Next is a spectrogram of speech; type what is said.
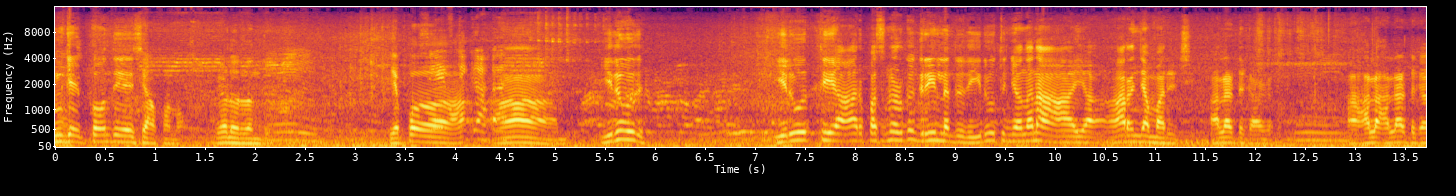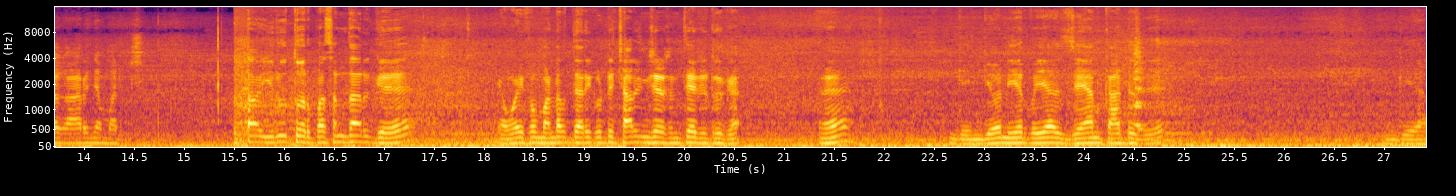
இங்கே இப்போ வந்து ஏசி ஆஃப் பண்ணோம் வேலூர் வந்து. எப்போ இருபது. இருபத்தி ஆறு பர்சன்ட் வரைக்கும் க்ரீனில் இருந்தது. இருபத்தஞ்சி வந்தானே ஆரஞ்சாக மாறிடுச்சு. அலர்ட்டுக்காக ம். அல அலர்ட்டுக்காக ஆரஞ்சாக மாறிடுச்சு. கரெக்டாக இருபத்தோரு பர்சன்ட் தான் இருக்குது என் ஒய்ஃபை மண்டபத்தை இறக்கி விட்டு சார்ஜிங் ஸ்டேஷன் தேடிட்டுருக்கேன் இங்கே எங்கேயோ நியர்பையாக ஜேன் காட்டுது இங்கேயா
